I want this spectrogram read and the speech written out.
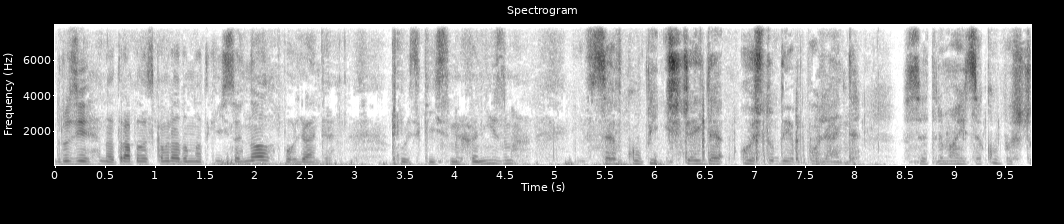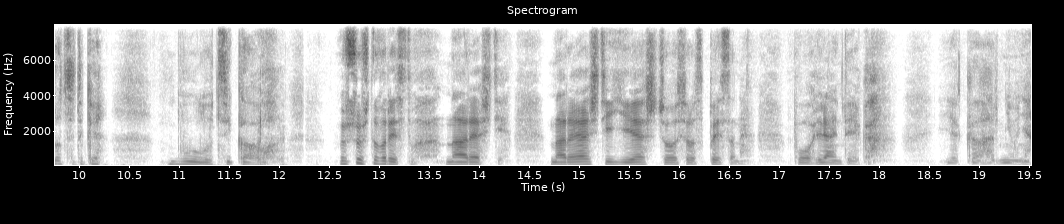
Друзі, натрапили з камрадом на такий сигнал. Погляньте. Ось якийсь механізм. І все вкупі і ще йде ось туди, погляньте. Все тримається купи. Що це таке було цікаво. Ну що ж, товариство, нарешті, нарешті є щось розписане. Погляньте, яка, яка гарнюня.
